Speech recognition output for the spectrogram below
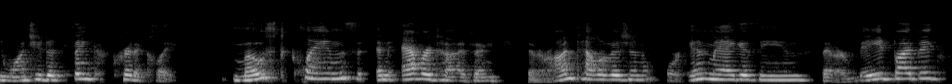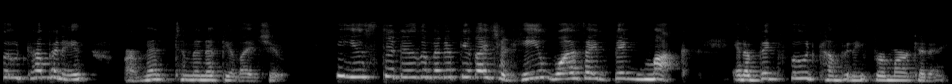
He wants you to think critically. Most claims and advertising that are on television or in magazines that are made by big food companies are meant to manipulate you. He used to do the manipulation. He was a big muck in a big food company for marketing.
